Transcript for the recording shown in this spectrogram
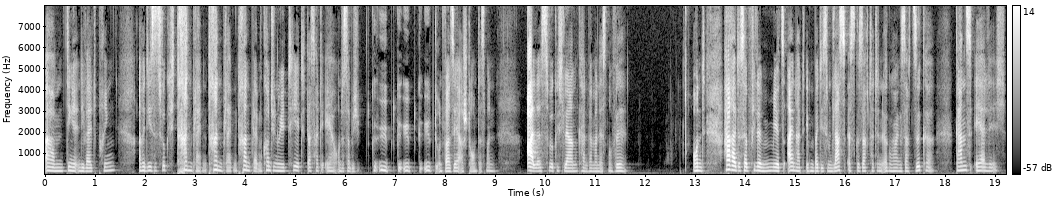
ähm, Dinge in die Welt bringen. Aber dieses wirklich dranbleiben, dranbleiben, dranbleiben, Kontinuität, das hatte er und das habe ich geübt, geübt, geübt und war sehr erstaunt, dass man alles wirklich lernen kann, wenn man es nur will. Und Harald, deshalb fiel mir jetzt ein, hat eben bei diesem Lass es gesagt, hat dann irgendwann gesagt, Sicke, ganz ehrlich,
